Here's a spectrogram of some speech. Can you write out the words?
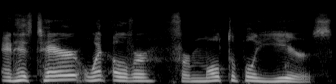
And his terror went over for multiple years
